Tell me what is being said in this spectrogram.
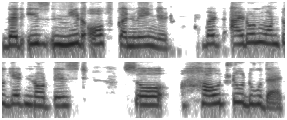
there is need of conveying it, but I don't want to get noticed. So how to do that?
